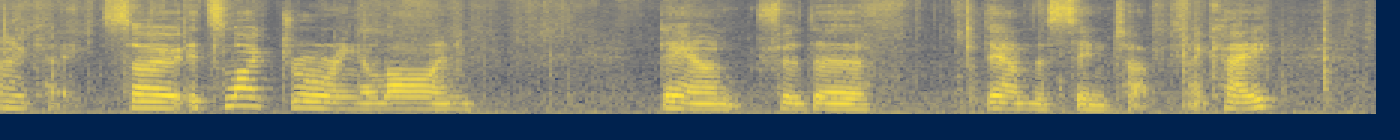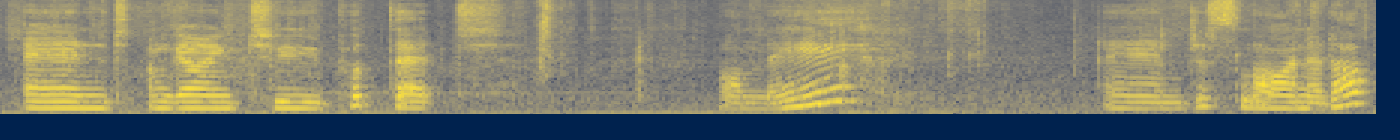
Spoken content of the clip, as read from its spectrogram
Okay, so it's like drawing a line down for the down the center. Okay, and I'm going to put that on there and just line it up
